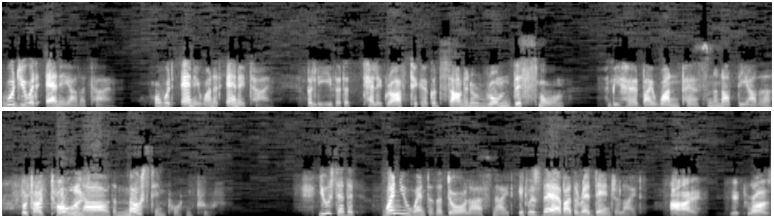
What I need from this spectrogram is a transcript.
Would you at any other time, or would anyone at any time, believe that a telegraph ticker could sound in a room this small and be heard by one person and not the other? But I told you. Now, the most important proof. You said that when you went to the door last night, it was there by the red danger light. Aye, it was.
